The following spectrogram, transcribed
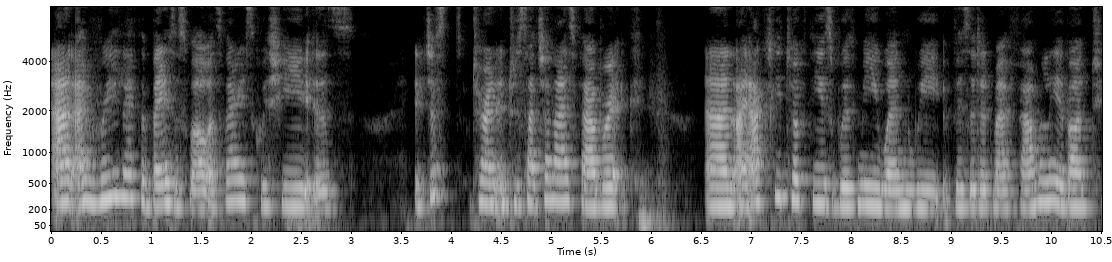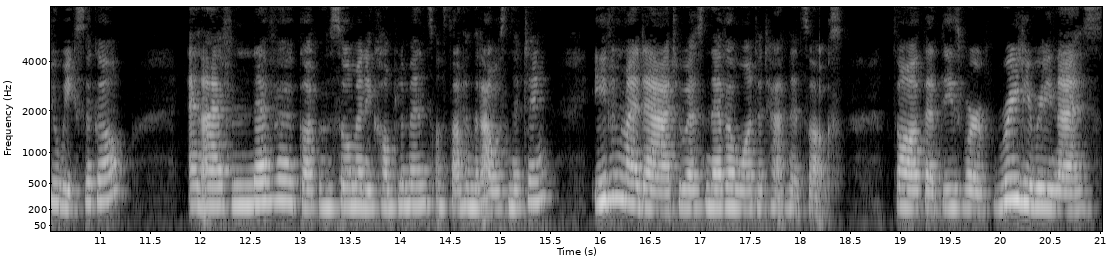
And I really like the base as well. It's very squishy. It's, it just turned into such a nice fabric. And I actually took these with me when we visited my family about two weeks ago. And I've never gotten so many compliments on something that I was knitting. Even my dad, who has never wanted hand knit socks, thought that these were really, really nice.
